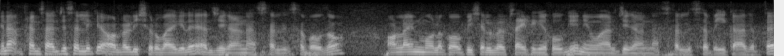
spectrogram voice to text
ಇನ್ನು ಫ್ರೆಂಡ್ಸ್, ಅರ್ಜಿ ಸಲ್ಲಿಕೆ ಆಲ್ರೆಡಿ ಶುರುವಾಗಿದೆ. ಅರ್ಜಿಗಳನ್ನು ಸಲ್ಲಿಸಬಹುದು. ಆನ್ಲೈನ್ ಮೂಲಕ ಅಫಿಷಿಯಲ್ ವೆಬ್ಸೈಟ್ಗೆ ಹೋಗಿ ನೀವು ಅರ್ಜಿಗಳನ್ನು ಸಲ್ಲಿಸಬೇಕಾಗುತ್ತೆ.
